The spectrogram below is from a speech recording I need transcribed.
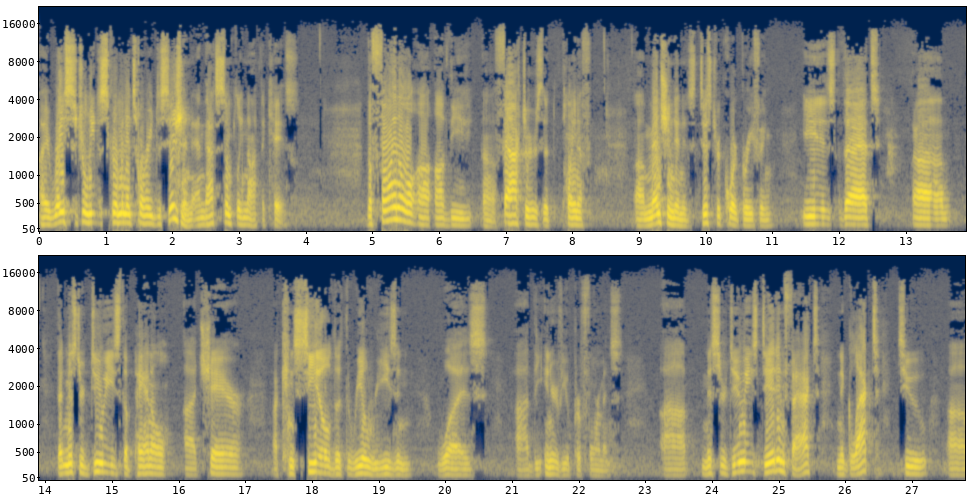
a racially discriminatory decision, and that's simply not the case. The final uh, of the uh, factors that the plaintiff uh, mentioned in his district court briefing is that um, that Mr. DeWeese, the panel uh, chair, uh, concealed that the real reason was uh, the interview performance. Uh, Mr. DeWeese did, in fact, neglect to uh,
